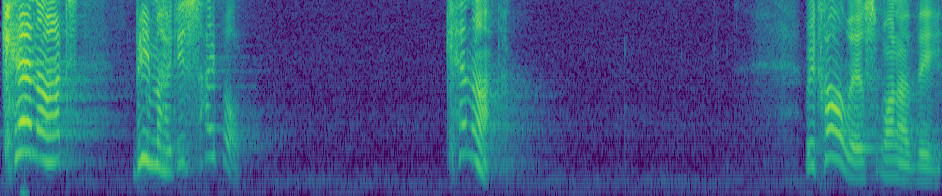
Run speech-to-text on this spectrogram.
cannot be my disciple. Cannot. We call this one of the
